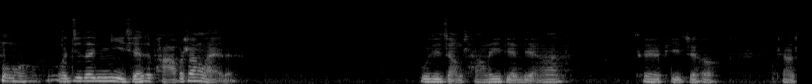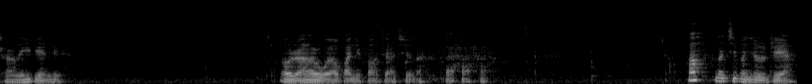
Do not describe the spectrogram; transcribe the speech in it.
我我记得你以前是爬不上来的，估计长长了一点点啊，蜕了皮之后长长了一点点。哦，然而我要把你放下去了，哈哈哈。好，那基本就是这样。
